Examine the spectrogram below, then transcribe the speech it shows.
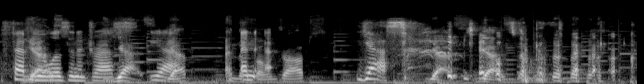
Fabiola's yes. in a dress? Yes. Yeah. Yep. And the and, phone uh, drops. Yes. Yes. yes.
